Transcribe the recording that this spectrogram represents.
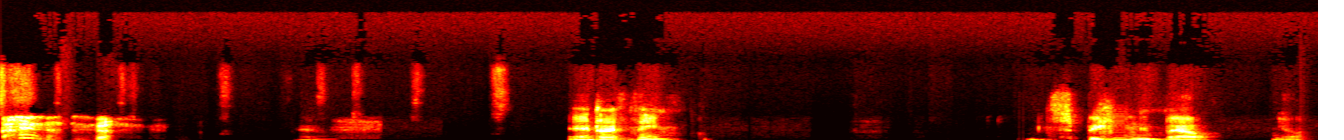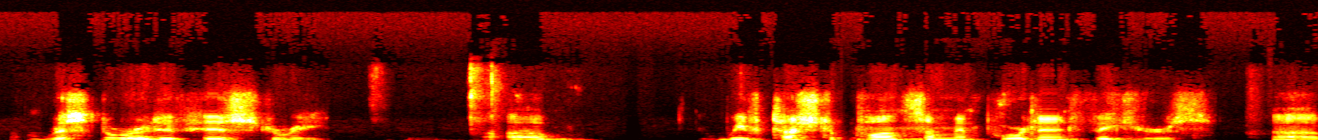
and I think, speaking about you know, restorative history, um, we've touched upon some important figures uh,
